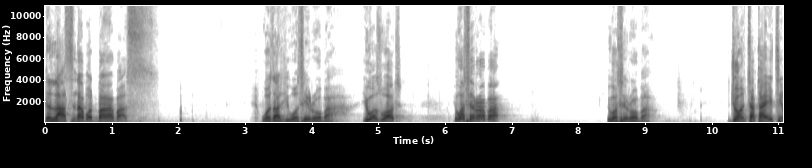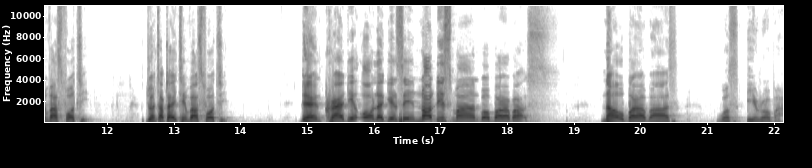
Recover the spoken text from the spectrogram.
The last thing about Barabbas was that he was a robber. He was what? He was a robber. He was a robber. John chapter 18, verse 40. John chapter 18, verse 40. Then cried they all again, saying, Not this man, but Barabbas. Now Barabbas was a robber.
